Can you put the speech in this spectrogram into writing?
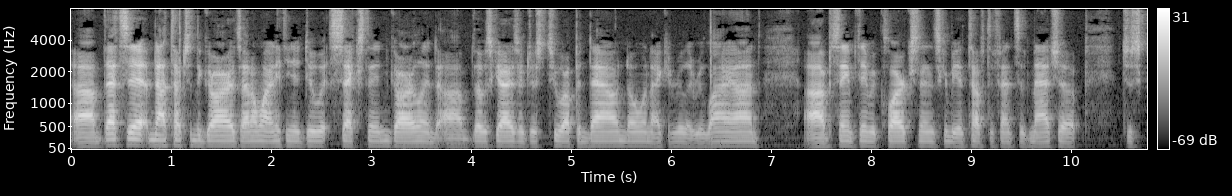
um, that's it. I'm not touching the guards. I don't want anything to do with Sexton, Garland. Um, those guys are just too up and down. No one I can really rely on. Um, same thing with Clarkson. It's gonna be a tough defensive matchup. Just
